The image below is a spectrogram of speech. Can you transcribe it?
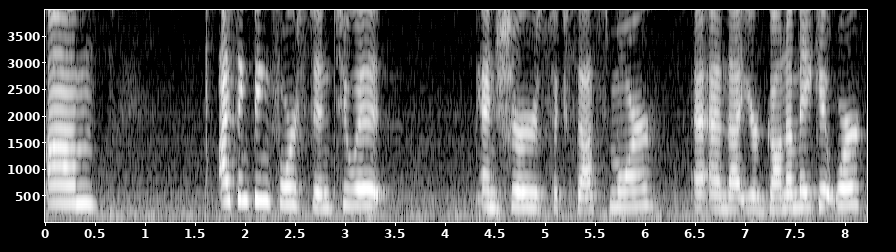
Um I think being forced into it ensures success more and, and that you're gonna make it work.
